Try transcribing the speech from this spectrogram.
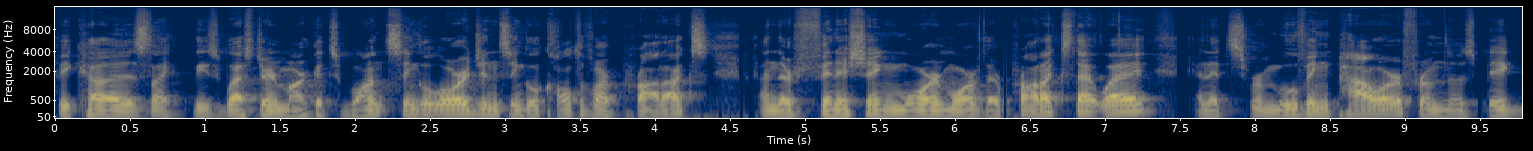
because like these Western markets want single origin, single cultivar products, and they're finishing more and more of their products that way, and it's removing power from those big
